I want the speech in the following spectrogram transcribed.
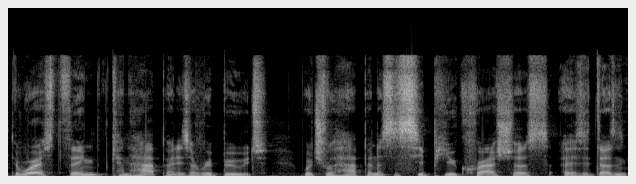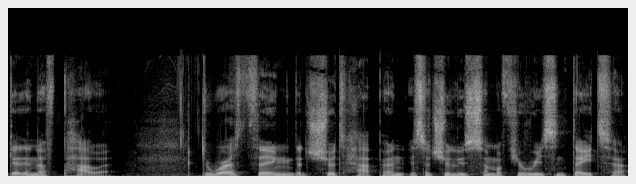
the worst thing that can happen is a reboot, which will happen as the CPU crashes as it doesn't get enough power. The worst thing that should happen is that you lose some of your recent data,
